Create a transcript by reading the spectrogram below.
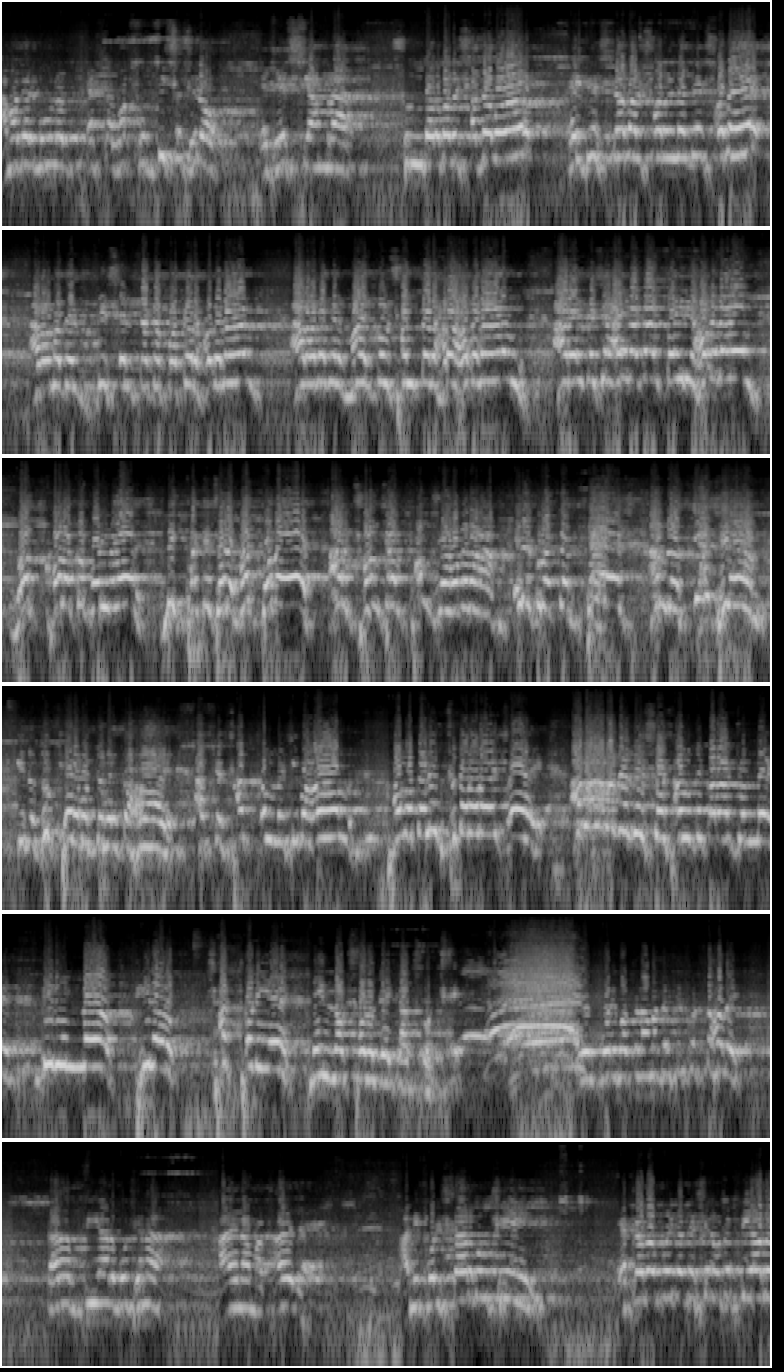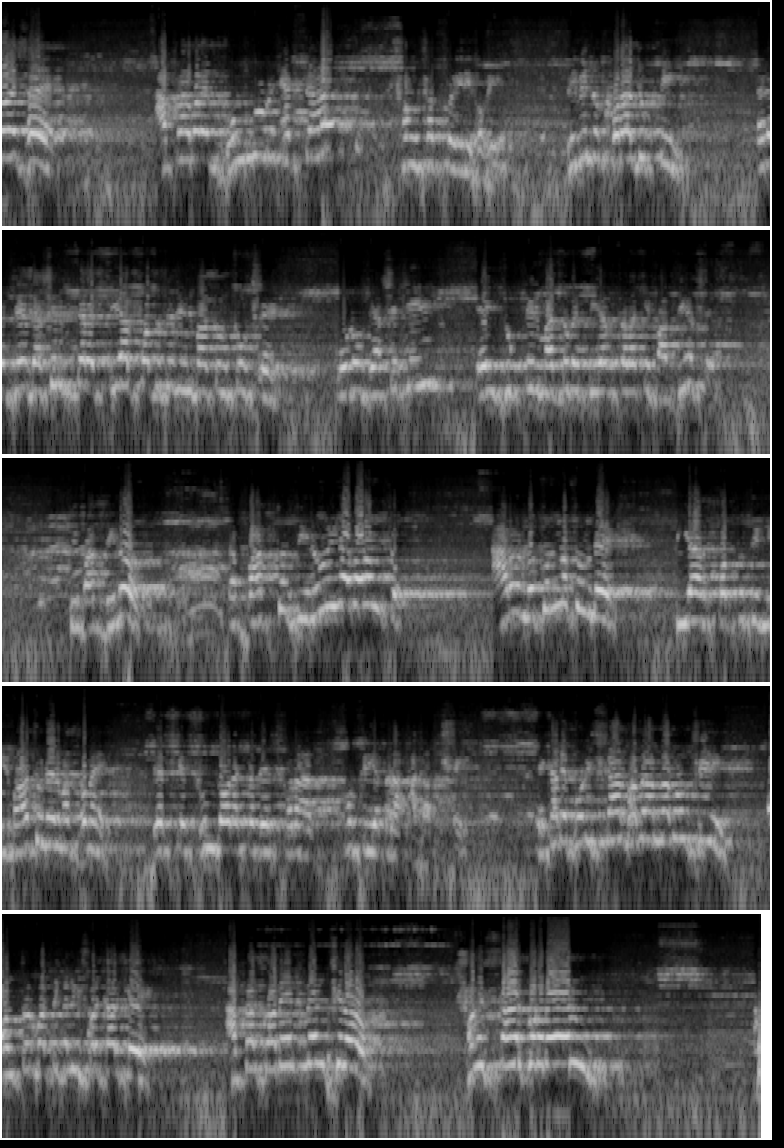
আমাদের মূল একটা লক্ষ্য উদ্দেশ্য ছিল এই দেশকে আমরা সুন্দরভাবে সাজাবো, এই দেশকে আবার স্মরণীয় দেশ হবে, আর আমাদের দেশের টাকা প্রচার হবে না, আর আমাদের মায়ের সন্তান হারা হবে না, আর এই দেশে আইনাগার তৈরি হবে না, লক্ষ লক্ষ পরিবার মিথ্যা কেসের মাধ্যমে আর সংসার ধ্বংস হবে না এরকম একটা দেশ আমরা চেয়েছিলাম কিন্তু হয়। আজকে জীবন রয়েছে। আবার আমাদের দেশকে শান্তি করার জন্য বিভিন্ন স্বার্থ নিয়ে কাজ করছে। এই পরিবর্তন আমাদেরকে করতে হবে? তারা বিয়ার বোঝে না খায় না মাথায় আমি পরিষ্কার বলছি একানব্বইটা দেশের মতো পিয়ার রয়েছে। আপনার ভঙ্গুর একটা সংসদ তৈরি হবে। বিভিন্ন খোরা যুক্তি তাহলে যে দেশের ভিতরে পিয়ার পদ্ধতি নির্বাচন করছে, কোন দেশে কি এই যুক্তির মাধ্যমে পিয়ার তারা কি বাদ দিয়েছে? কি বাদ দিল? তা বাদ তো দিলই না বরং তো আরও নতুন নতুন দেশ পিয়ার পদ্ধতি নির্বাচনের মাধ্যমে দেশকে সুন্দর একটা দেশ করার প্রক্রিয়া তারা আগাচ্ছে। এখানে পরিষ্কার ভাবে আমরা বলছি, অন্তর্বর্তীকালীন সরকারকে আপনার কমিটমেন্ট ছিল, সংস্কার করবেন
